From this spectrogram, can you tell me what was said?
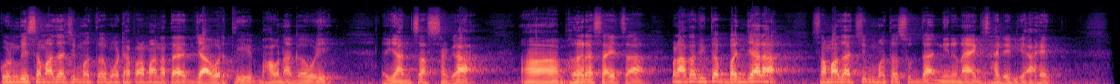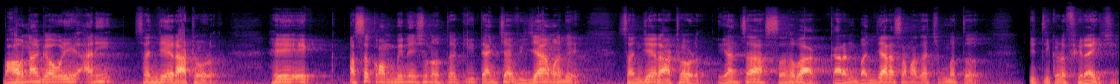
कुणबी समाजाची मतं मोठ्या प्रमाणात आहेत ज्यावरती भावना गवळी यांचा सगळा भर असायचा. पण आता तिथं बंजारा समाजाची मतंसुद्धा निर्णायक झालेली आहेत. भावना गवळी आणि संजय राठोड हे एक असं कॉम्बिनेशन होतं की त्यांच्या विजयामध्ये संजय राठोड यांचा सहभाग कारण बंजारा समाजाची मतं ही तिकडं फिरायची.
